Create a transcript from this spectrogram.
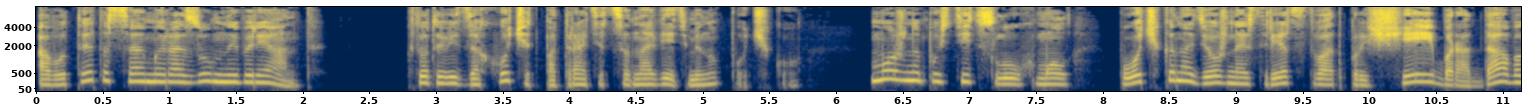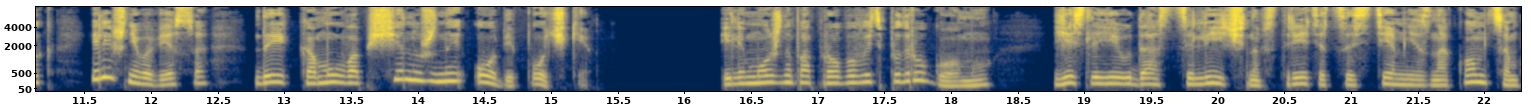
А вот это самый разумный вариант. Кто-то ведь захочет потратиться на ведьмину почку. Можно пустить слух, мол, почка — надежное средство от прыщей, бородавок и лишнего веса, да и кому вообще нужны обе почки? Или можно попробовать по-другому, если ей удастся лично встретиться с тем незнакомцем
